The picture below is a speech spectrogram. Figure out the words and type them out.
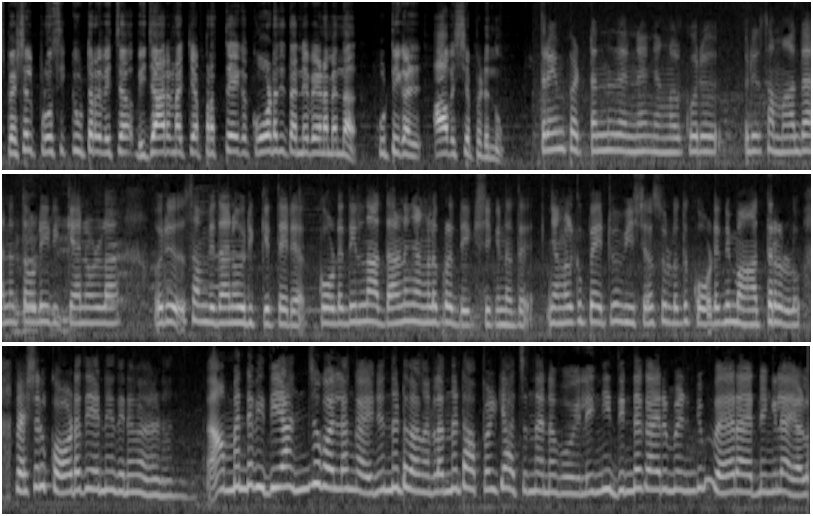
സ്പെഷ്യൽ പ്രോസിക്യൂട്ടറെ വെച്ച് വിചാരണയ്ക്ക് പ്രത്യേക കോടതി തന്നെ വേണമെന്ന് കുട്ടികൾ ആവശ്യപ്പെടുന്നു. എത്രയും പെട്ടെന്ന് തന്നെ ഞങ്ങൾക്കൊരു ഒരു സമാധാനത്തോടെ ഇരിക്കാനുള്ള ഒരു സംവിധാനം ഒരുക്കി തരിക കോടതിയിൽ നിന്ന് അതാണ് ഞങ്ങൾ പ്രതീക്ഷിക്കുന്നത്. ഞങ്ങൾക്കിപ്പോൾ ഏറ്റവും വിശ്വാസമുള്ളത് കോടതി മാത്രമേ ഉള്ളൂ. സ്പെഷ്യൽ കോടതി തന്നെ ഇതിന് വേണം. അമ്മന്റെ വിധി അഞ്ചു കൊല്ലം കഴിഞ്ഞു. എന്നിട്ട് വന്നിട്ടില്ല. എന്നിട്ട് അപ്പോഴേക്കും അച്ഛൻ തന്നെ പോയില്ല. ഇനി ഇതിന്റെ കാര്യം വേണമെങ്കിൽ വേറെ ആയിരുന്നെങ്കിലും അയാൾ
